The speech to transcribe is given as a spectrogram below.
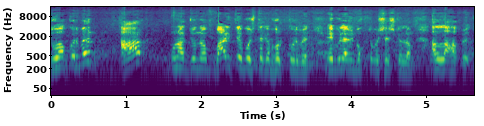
দোয়া করবেন, আর ওনার জন্য বাড়িতে বসে থেকে ভোট করবেন। এই বলে আমি বক্তব্য শেষ করলাম। আল্লাহ হাফেজ।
